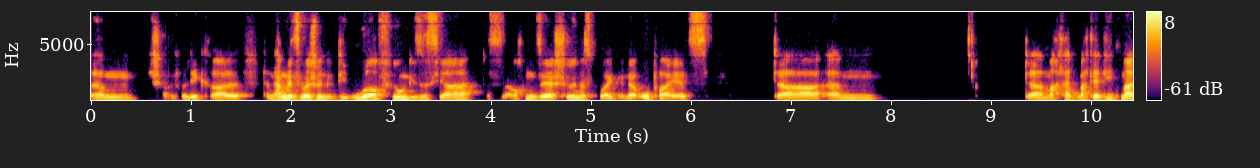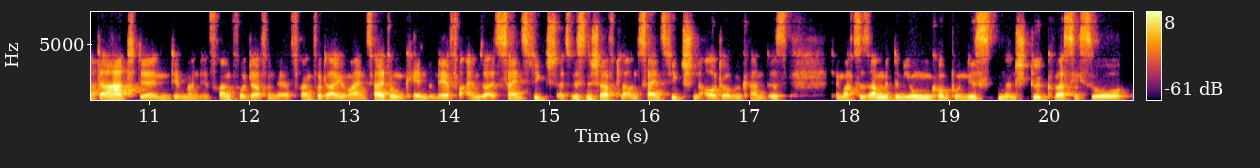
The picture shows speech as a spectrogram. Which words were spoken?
Ähm, ich, überlege gerade. Dann haben wir zum Beispiel die Uraufführung dieses Jahr. Das ist auch ein sehr schönes Projekt in der Oper jetzt. Da ähm, da macht, hat, macht der Dietmar Dart, der, den man in Frankfurt da von der Frankfurter Allgemeinen Zeitung kennt und der vor allem so als Science Fiction, als Wissenschaftler und Science Fiction Autor bekannt ist, der macht zusammen mit einem jungen Komponisten ein Stück, was sich so,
